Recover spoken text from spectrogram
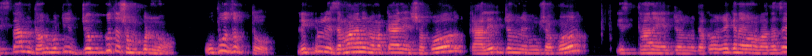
ইসলাম ধর্মটি যোগ্যতা সম্পন্ন, উপযুক্ত। সকল কালের জন্য এবং সকল স্থানের জন্য। দেখো, এখানে অনুবাদ আছে,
